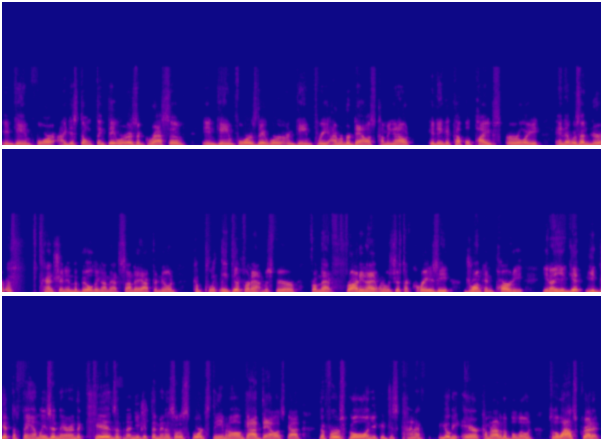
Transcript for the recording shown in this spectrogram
in game 4. I just don't think they were as aggressive in game four as they were in game three. I remember Dallas coming out, hitting a couple pipes early, and there was a nervous tension in the building on that Sunday afternoon. Completely different atmosphere from that Friday night when it was just a crazy drunken party. You know, you get you get the families in there and the kids, and then you get the Minnesota sports team and all. God, Dallas got the first goal, and you could just kind of feel the air coming out of the balloon. To the Wild's credit,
